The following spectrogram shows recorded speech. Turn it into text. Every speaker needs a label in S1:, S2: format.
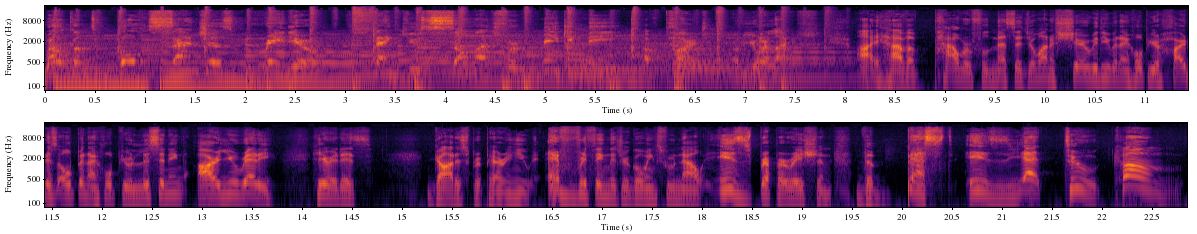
S1: Welcome to Bo Sanchez Radio. Thank you so much for making me a part of your life. I have a powerful message I want to share with you, and I hope your heart is open. I hope you're listening. Are you ready? Here it is. God is preparing you. Everything that you're going through now is preparation. The best is yet to come.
